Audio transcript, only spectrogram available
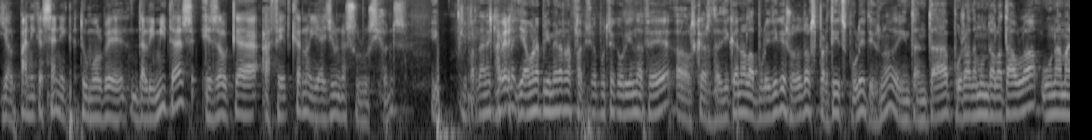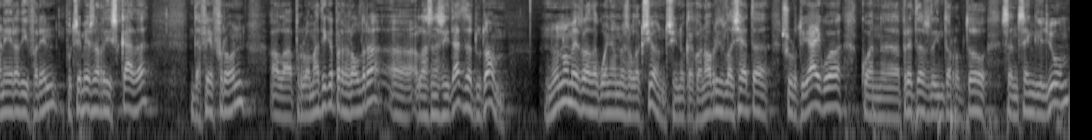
i el pànic escènic que tu molt bé delimites és el que ha fet que no hi hagi unes solucions. I, i per tant aquí veure, hi ha una primera reflexió potser que haurien de fer els que es dediquen a la política i sobretot els partits polítics, no? d'intentar posar damunt de la taula una manera diferent, potser més arriscada, de fer front a la problemàtica per resoldre eh, les necessitats de tothom no només la de guanyar unes eleccions, sinó que quan obris l'aixeta surti aigua, quan apretes l'interruptor s'encengui el llum...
